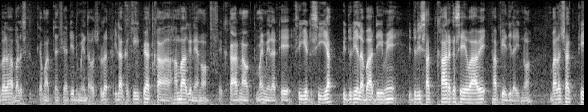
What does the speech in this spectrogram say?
බල හා බලශක්ති අමාත්‍යාංශය හැටියට මේ දවස්වල ඉලක්ක කීපයක් හඹාගෙන යනවා. ඒක කාරණාවක් තමයි මේ රටේ 100%ක් විදුලිය ලබා දීමේ විදුලි සත්කාරක සේවාවේ අපි යෙදিলা ඉන්නවා. බලශක්ති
